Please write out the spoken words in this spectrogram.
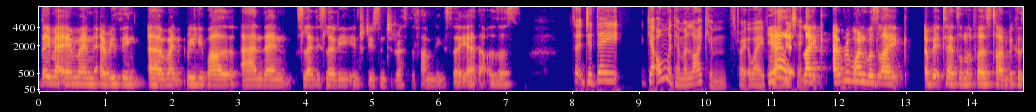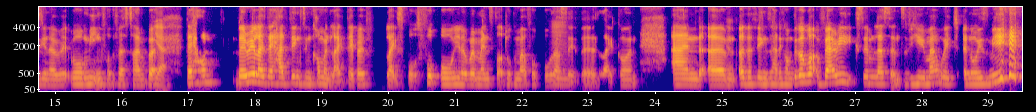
they met him and everything uh, went really well, and then slowly, slowly introduced him to the rest of the family. So yeah, that was us. So did they get on with him and like him straight away from Yeah, like everyone was like a bit tense on the first time because you know we're all meeting for the first time, but yeah. they had they realized they had things in common, like they both like sports football. You know, when men start talking about football, that's Mm. it. They're like gone, and um, Yeah. other things they had in common. They got got a very similar sense of humor, which annoys me.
